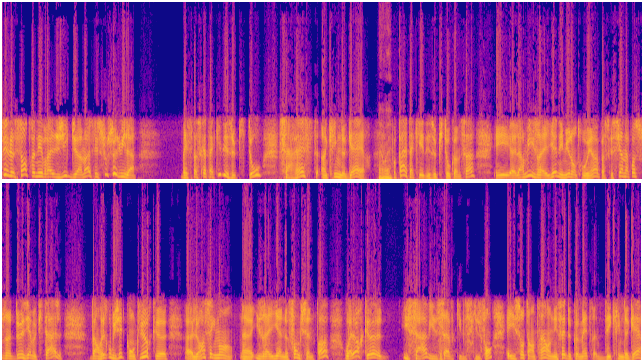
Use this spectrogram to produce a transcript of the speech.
sait, le centre névralgique du Hamas est sous celui-là. Ben, c'est parce qu'attaquer des hôpitaux, ça reste un crime de guerre. Ah ouais. On peut pas attaquer des hôpitaux comme ça. Et euh, l'armée israélienne est mieux d'en trouver un parce que s'il n'y en a pas sous un deuxième hôpital, ben on va être obligé de conclure que euh, le renseignement euh, israélien ne fonctionne pas, ou alors que ils savent, ils savent ce qu'ils font, et ils sont en train, en effet, de commettre des crimes de guerre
